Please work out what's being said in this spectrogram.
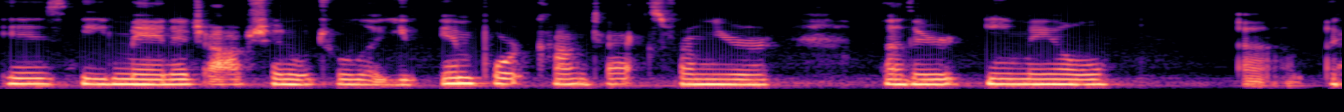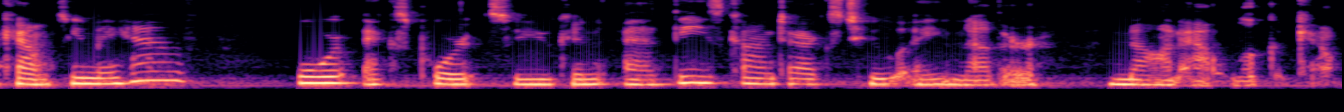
is the manage option which will let you import contacts from your other email uh, accounts you may have or export so you can add these contacts to another non-Outlook account.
